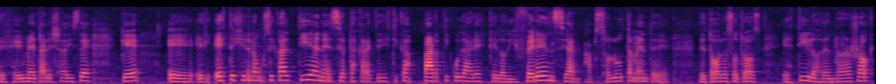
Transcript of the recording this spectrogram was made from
del heavy metal, ella dice que este género musical tiene ciertas características particulares que lo diferencian absolutamente de, de todos los otros estilos dentro del rock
